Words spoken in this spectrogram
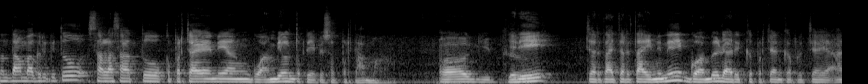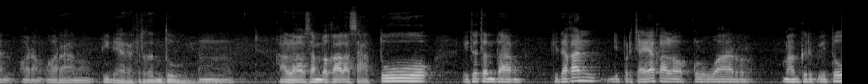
tentang maghrib itu salah satu kepercayaan yang gue ambil untuk di episode pertama. Oh gitu. Jadi cerita-cerita ini nih gue ambil dari kepercayaan-kepercayaan orang-orang di daerah tertentu. gitu. Hmm. Kalau Sambakala satu itu tentang kita kan dipercaya kalau keluar maghrib itu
